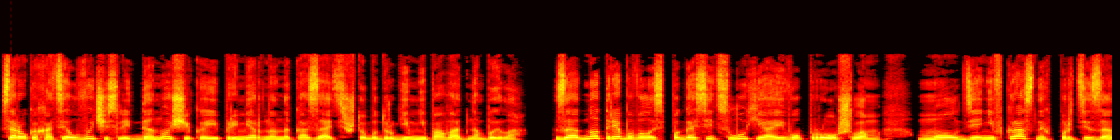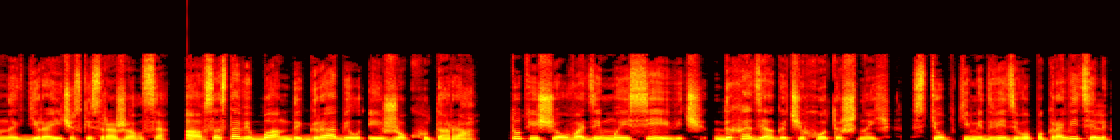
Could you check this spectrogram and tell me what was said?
Сорока хотел вычислить доносчика и примерно наказать, чтобы другим неповадно было. Заодно требовалось погасить слухи о его прошлом, мол, где не в красных партизанах героически сражался, а в составе банды грабил и жег хутора. Тут еще Вадим Моисеевич, доходяга чехотошный, Степки Медведева покровитель,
